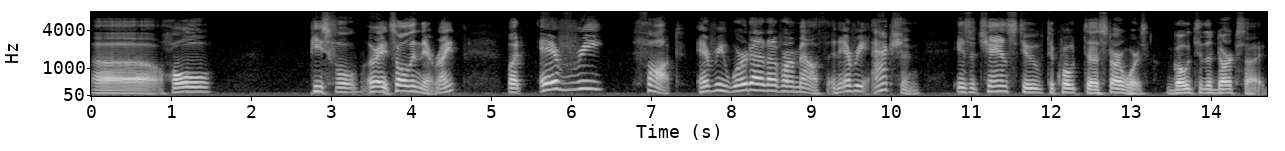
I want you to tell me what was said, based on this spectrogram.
uh, whole, peaceful. All right, it's all in there, right? But every thought every word out of our mouth and every action is a chance to, to quote uh, Star Wars, go to the dark side.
